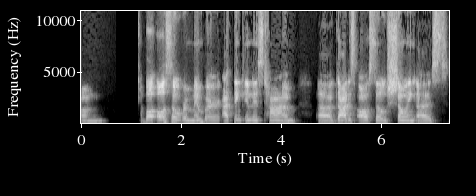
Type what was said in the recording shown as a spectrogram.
Um, but also remember, I think in this time, uh, God is also showing us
